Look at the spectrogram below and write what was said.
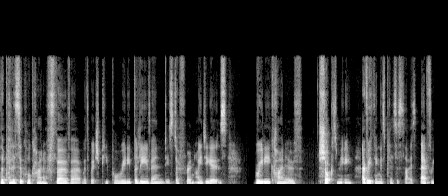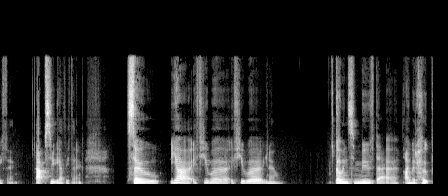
the political kind of fervor with which people really believe in these different ideas really kind of shocked me. Everything is politicized, everything, absolutely everything. So yeah, if you were if you were, you know, going to move there, I would hope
